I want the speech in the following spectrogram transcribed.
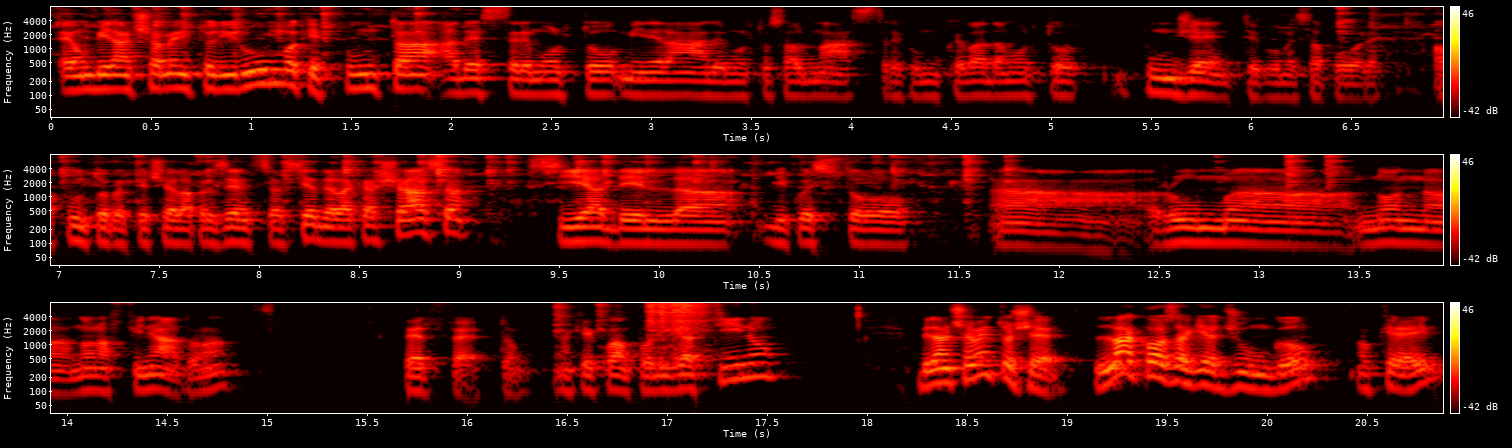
è un bilanciamento di rum che punta ad essere molto minerale, molto salmastre, comunque vada molto pungente come sapore, appunto perché c'è la presenza sia della caciasa sia del, di questo ah, rum ah, non, non affinato, no? Perfetto, anche qua un po' di gattino. Bilanciamento c'è. La cosa che aggiungo, ok,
